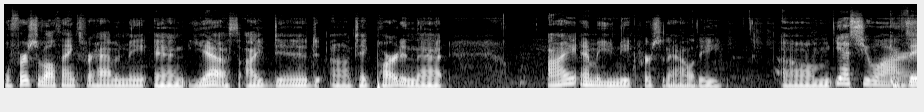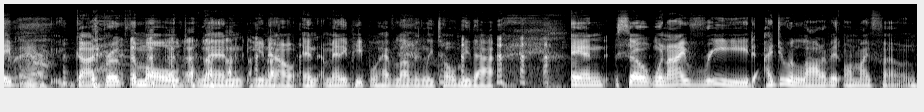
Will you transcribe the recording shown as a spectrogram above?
Well, first of all, thanks for having me. And yes, I did uh, take part in that. I am a unique personality. Yes, you are. They Yeah. God broke the mold when you know, and many people have lovingly told me that. And so when I read, I do a lot of it on my phone.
